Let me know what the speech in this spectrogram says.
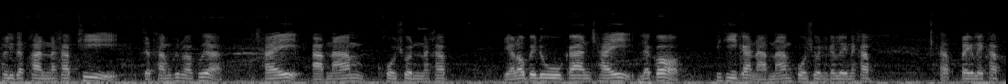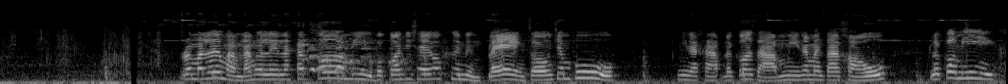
ผลิตภัณฑ์นะครับที่จะทำขึ้นมาเพื่อใช้อาบน้ำโคชนนะครับ เดี๋ยวเราไปดูการใช้แล้วก็วิธีการอาบน้ำโคชนกันเลยนะครับ ครับไปกันเลยครับเรามาเริ่มอาบน้ำกันเลยนะครับ ก็มีอุปกรณ์ที่ใช้ก็คือหนึ่งแปรงสองแชมพูนี่นะครับ แล้วก็สามมีน้ำมันตาเขา แล้วก็มีข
